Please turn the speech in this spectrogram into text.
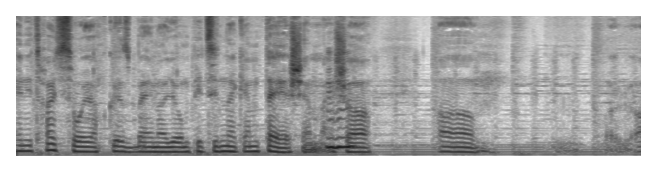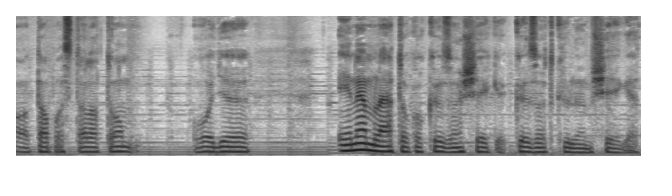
Én itt hagy szóljak közben nagyon picit, nekem teljesen más uh-huh. a, a, a tapasztalatom, hogy én nem látok a közönség között különbséget.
